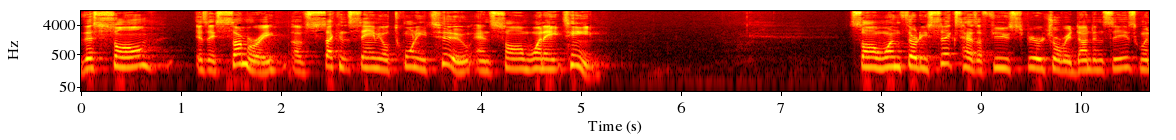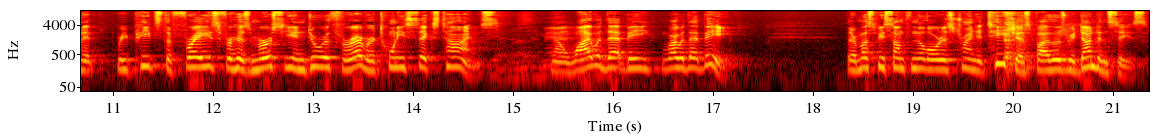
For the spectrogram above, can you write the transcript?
This psalm is a summary of 2 Samuel 22 and Psalm 118. Psalm 136 has a few spiritual redundancies when it repeats the phrase for his mercy endureth forever 26 times. Now, why would that be? Why would that be? There must be something the Lord is trying to teach us by those redundancies.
